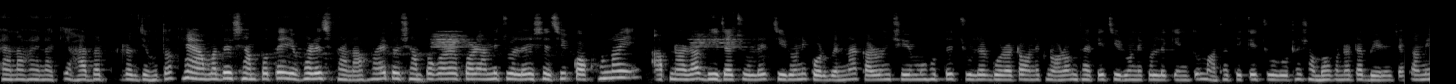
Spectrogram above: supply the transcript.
ফেনা হয় নাকি? হার্বাল প্রোডাক্ট যেহেতু? হ্যাঁ আমাদের শ্যাম্পুতে এভারেজ ফেনা হয়। তো শ্যাম্পু করার পরে আমি চলে এসেছি। কখনোই আপনারা ভেজা চুলে চিরুনি করবেন না। কারণ সেই মুহূর্তে চুলের গোড়াটা অনেক নরম থাকে, চিরুনি করলে কিন্তু মাথা থেকে চুল ওঠার সম্ভাবনাটা বেড়ে যায়। তো আমি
